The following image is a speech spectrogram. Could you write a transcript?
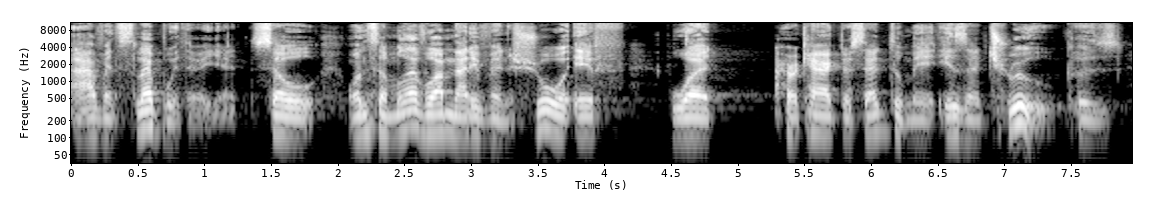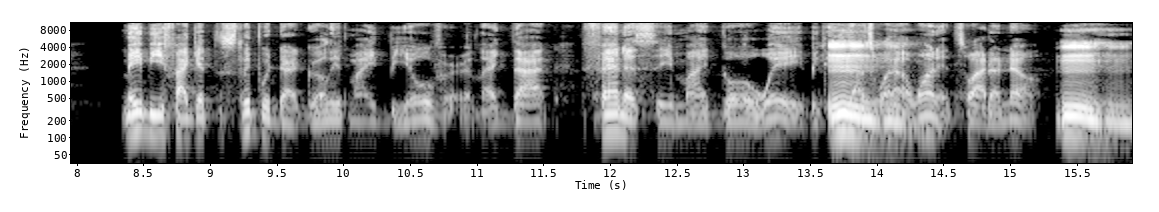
I haven't slept with her yet. So on some level, I'm not even sure if what her character said to me isn't true, because maybe if I get to sleep with that girl, it might be over. Like that fantasy might go away because that's what I wanted. So I don't know. Mm-hmm.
